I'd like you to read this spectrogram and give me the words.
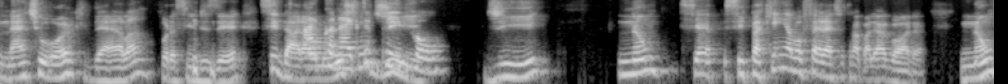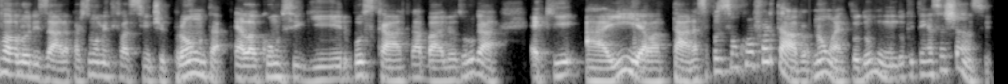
network dela, por assim dizer, se dar ao luxo de, de não se, é, se para quem ela oferece o trabalho agora não valorizar a partir do momento que ela se sentir pronta, ela conseguir buscar trabalho em outro lugar. É que aí ela tá nessa posição confortável. Não é todo mundo que tem essa chance.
